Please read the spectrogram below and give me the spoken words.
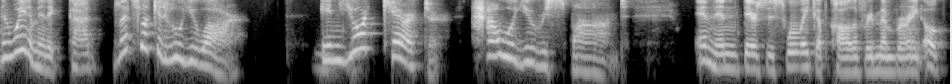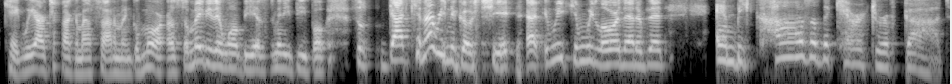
now, wait a minute, God, let's look at who you are. In your character, how will you respond? And then there's this wake up call of remembering, okay, we are talking about Sodom and Gomorrah, so maybe there won't be as many people. So, God, can I renegotiate that? Can we, can we lower that a bit? And because of the character of God,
